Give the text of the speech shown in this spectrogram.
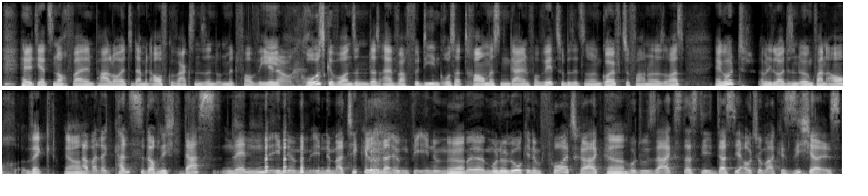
hält jetzt noch, weil ein paar Leute damit aufgewachsen sind und mit VW genau. groß geworden sind und das einfach für die ein großer Traum ist, einen geilen VW zu besitzen oder einen Golf zu fahren oder sowas. Ja gut, aber die Leute sind irgendwann auch weg, ja. Aber dann kannst du doch nicht das nennen in einem, in einem Artikel oder irgendwie in einem ja. äh, Monolog, in einem Vortrag, ja. wo du sagst, dass die, dass die Automarke sicher ist.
